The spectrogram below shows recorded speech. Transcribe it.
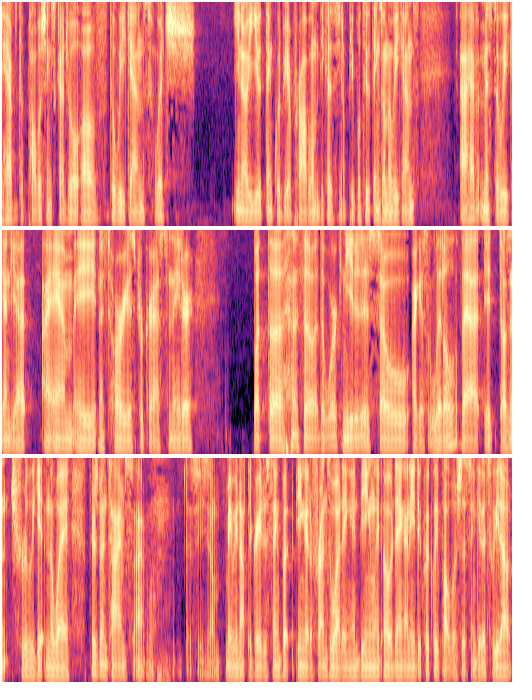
have the publishing schedule of the weekends, which, you know, you'd think would be a problem because, you know, people do things on the weekends. I haven't missed a weekend yet. I am a notorious procrastinator but the, the the work needed is so I guess little that it doesn't truly get in the way. There's been times I, well, this is you know, maybe not the greatest thing, but being at a friend's wedding and being like, oh dang, I need to quickly publish this and get a tweet out.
